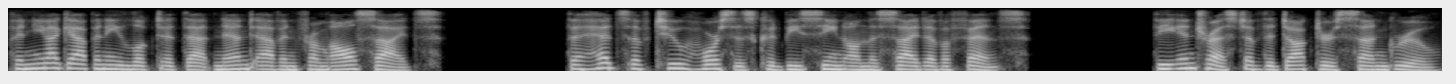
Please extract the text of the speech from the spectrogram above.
Panyagapani looked at that Nandavan from all sides. The heads of two horses could be seen on the side of a fence. The interest of the doctor's son grew.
